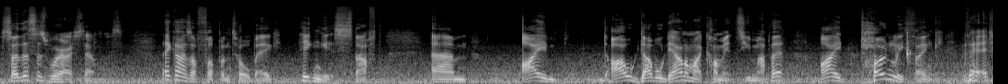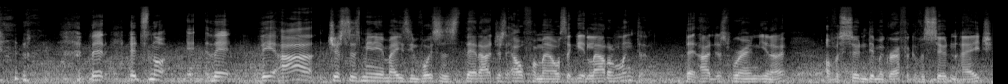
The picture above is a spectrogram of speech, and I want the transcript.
so this is where I stand on this. That guy's a flipping tool bag. He can get stuffed. Um, I, I'll double down on my comments, you muppet. I totally think that that it's not that there are just as many amazing voices that are just alpha males that get loud on LinkedIn that aren't just wearing, you know, of a certain demographic, of a certain age,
